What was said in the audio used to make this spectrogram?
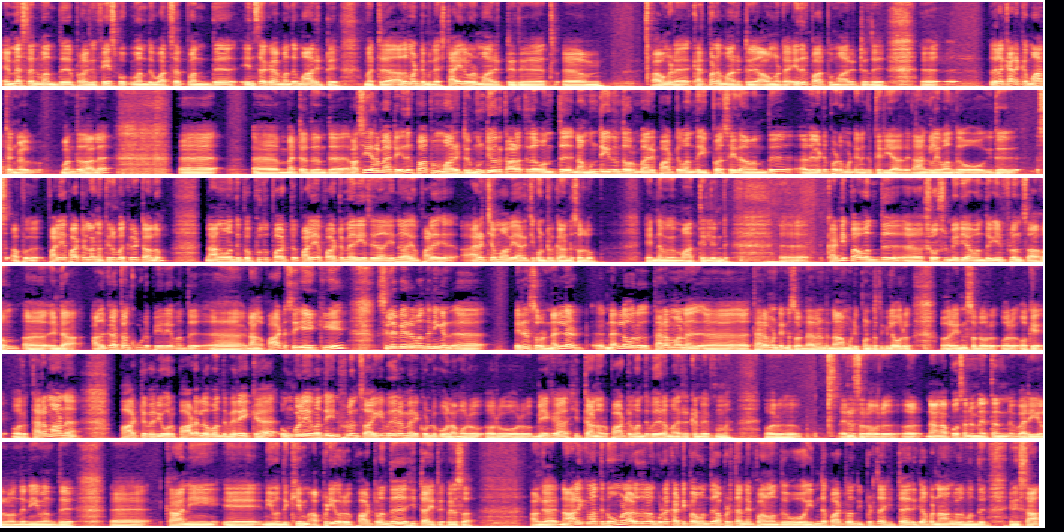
எம்எஸ்என் வந்து பிறகு ஃபேஸ்புக் வந்து வாட்ஸ்அப் வந்து இன்ஸ்டாகிராம் வந்து மாறிட்டு மற்ற அது மட்டும் இல்லை ஸ்டைல் மாறிட்டுது அவங்களோட கற்பனை மாறிட்டு அவங்களோட எதிர்பார்ப்பு மாறிட்டுது இதில் கணக்கு மாற்றங்கள் வந்ததால் மற்றது அந்த ரசிகர் மேட்ட எதிர்பார்ப்பும் மாறிட்டு. முந்தி ஒரு காலத்தில் வந்து நான் முந்தி இருந்த ஒரு மாதிரி பாட்டு வந்து இப்போ செய்தால் வந்து அது எடுபடும் மட்டும் எனக்கு தெரியாது. நாங்களே வந்து ஓ இது அப்போ பழைய பாட்டெல்லாம் நாங்கள் திரும்ப கேட்டாலும் நாங்கள் வந்து இப்போ புது பாட்டு பழைய பாட்டு மாதிரியே செய்தால் என்ன பழைய அரைச்சமாகவே அரைச்சி கொண்டிருக்கான்னு சொல்லுவோம். என்னமே மாத்தில் என்று. கண்டிப்பாக வந்து சோஷியல் மீடியா வந்து இன்ஃப்ளூயன்ஸ் ஆகும். அஹ், என்ற அதுக்காகத்தான் கூட பேரே வந்து நாங்கள் பாட்டு செய்யக்கே சில பேர் வந்து நீங்கள் என்னென்னு சொல்கிறோம் நல்ல நல்ல ஒரு தரமான அஹ், என்ன சொல்கிறேன் தரமண்டு நான் முடிவு பண்ணுறதுக்கு இல்லை. ஒரு ஒரு என்ன சொல்கிற ஒரு ஒரு ஓகே ஒரு தரமான பாட்டு வரி ஒரு பாடலை வந்து விரைக்க உங்களே வந்து இன்ஃப்ளூயன்ஸ் ஆகி வேறு மாதிரி கொண்டு போகலாம். ஒரு ஒரு ஒரு மேக ஹிட்டான ஒரு பாட்டு வந்து வேறு மாதிரி இருக்குன்னு வைப்போமே ஒரு என்ன சொல்ற ஒரு நாங்கள் அப்போ சொன்ன மாதிரி தான் வரிகள் வந்து நீ வந்து காணி நீ வந்து கிம் அப்படி ஒரு பாட்டு வந்து ஹிட் ஆகிட்டு பெருசாக அங்கே நாளைக்கு வந்து நோமலாக எழுதுறவங்க கூட கண்டிப்பாக வந்து அப்படித்தான் நினைப்பாங்க. வந்து ஓ இந்த பாட்டு வந்து இப்படி தான் ஹிட் ஆயிருக்கு. அப்போ நாங்களும் வந்து இனி சா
